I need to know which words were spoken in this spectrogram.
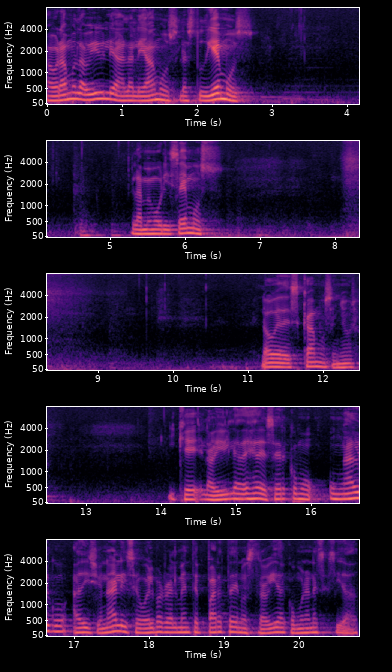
abramos la Biblia, la leamos, la estudiemos, la memoricemos, la obedezcamos, Señor. Y que la Biblia deje de ser como un algo adicional y se vuelva realmente parte de nuestra vida como una necesidad.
